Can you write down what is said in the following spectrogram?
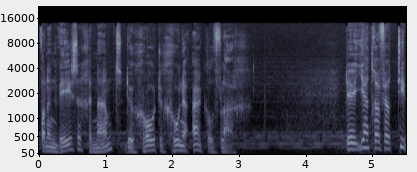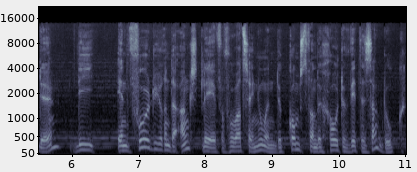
van een wezen genaamd de grote groene arkelvlaag. De Jatravertiden, die in voortdurende angst leven... voor wat zij noemen de komst van de grote witte zakdoek...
